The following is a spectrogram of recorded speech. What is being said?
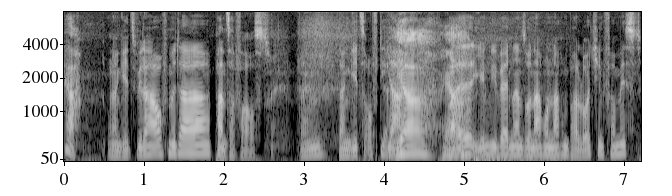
Ja, und dann geht's wieder auf mit der Panzerfaust. Dann, dann geht's auf die Jagd. Ja, ja. Weil irgendwie werden dann so nach und nach ein paar Leutchen vermisst.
